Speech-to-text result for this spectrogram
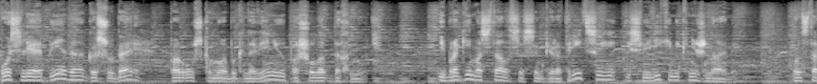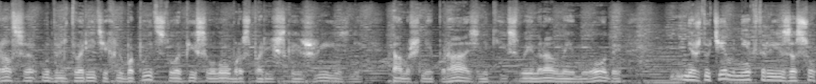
После обеда государь по русскому обыкновению пошел отдохнуть. Ибрагим остался с императрицей и с великими княжнами. Он старался удовлетворить их любопытство, описывал образ парижской жизни, тамошние праздники своенравные моды. Между тем, некоторые из особ,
